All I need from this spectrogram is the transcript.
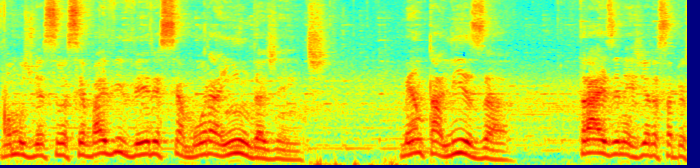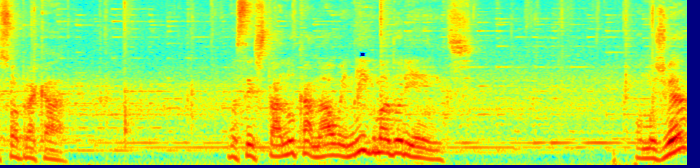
Vamos ver se você vai viver esse amor ainda, gente. Mentaliza, traz energia dessa pessoa para cá. Você está no canal Enigma do Oriente. Vamos ver?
